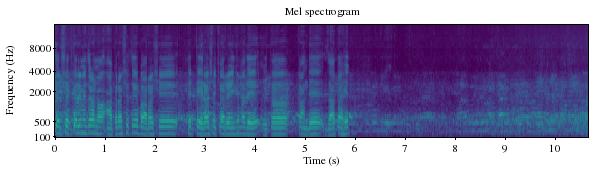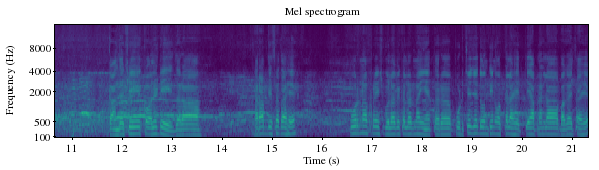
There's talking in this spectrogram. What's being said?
तर शेतकरी मित्रांनो अकराशे ते बाराशे ते तेराशेच्या रेंजमध्ये इथं कांदे जात आहेत. कांद्याची क्वालिटी जरा खराब दिसत आहे. पूर्ण फ्रेश गुलाबी कलर नाही आहे तर पुढचे जे दोन तीन वक्कल आहेत ते आपल्याला बघायचं आहे.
